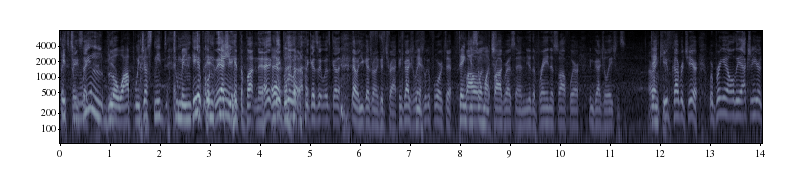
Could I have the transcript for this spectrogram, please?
like it will blow up. We just need to main He to hit, contain. they actually hit the button. They, they blew it up because it was gonna. No, you guys are on a good track. Congratulations. Yeah. Looking forward to Thank you so following much. the progress. And you're the brain of software. Congratulations. All right, Thank you. CUBE coverage here. We're bringing all the action here.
